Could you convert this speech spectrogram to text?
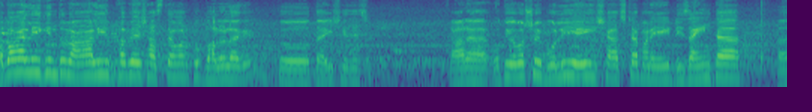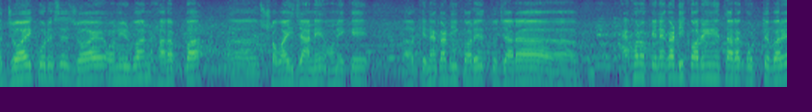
অবাঙালি কিন্তু বাঙালিভাবে সাজতে আমার খুব ভালো লাগে তো তাই সেজেছি। আর অতি অবশ্যই বলি এই সাজটা মানে এই ডিজাইনটা জয় করেছে জয় অনির্বাণ হারাপ্পা সবাই জানে অনেকে কেনাকাটি করে। তো যারা এখনও কেনাকাটি করেনি তারা করতে পারে।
